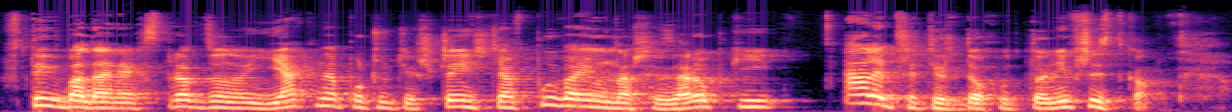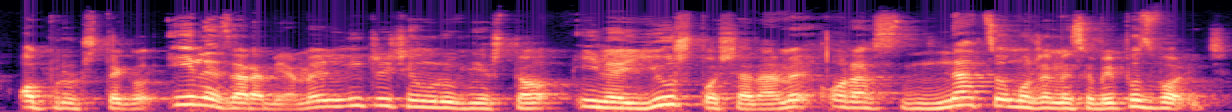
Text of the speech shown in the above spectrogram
W tych badaniach sprawdzono, jak na poczucie szczęścia wpływają nasze zarobki, ale przecież dochód to nie wszystko. Oprócz tego, ile zarabiamy, liczy się również to, ile już posiadamy oraz na co możemy sobie pozwolić.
